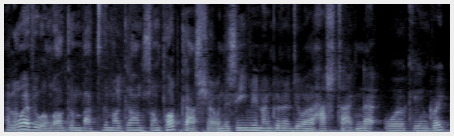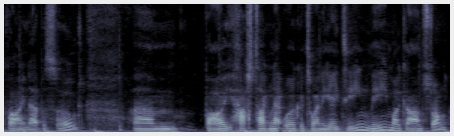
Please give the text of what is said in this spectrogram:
Hello, everyone. Welcome back to the Mike Armstrong podcast show. And this evening, I'm going to do a hashtag networking grapevine episode um, by hashtag networker 2018. Me, Mike Armstrong,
